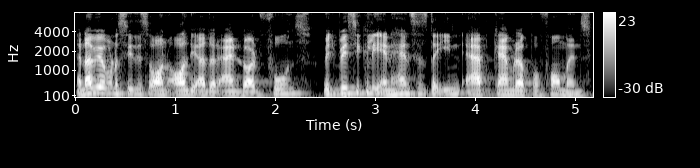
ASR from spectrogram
And now we are going to see this on all the other Android phones, which basically enhances the in-app camera performance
